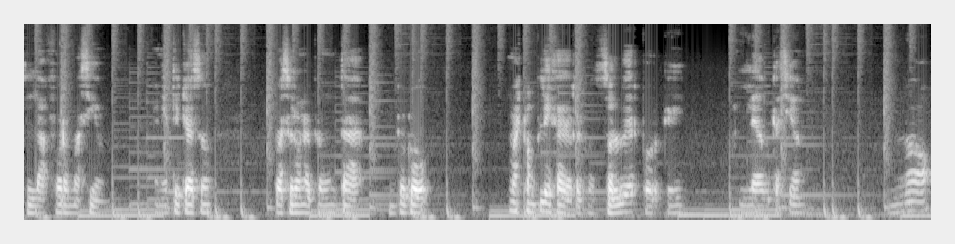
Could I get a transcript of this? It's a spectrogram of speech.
la formación. En este caso va a ser una pregunta un poco más compleja de resolver porque la educación no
